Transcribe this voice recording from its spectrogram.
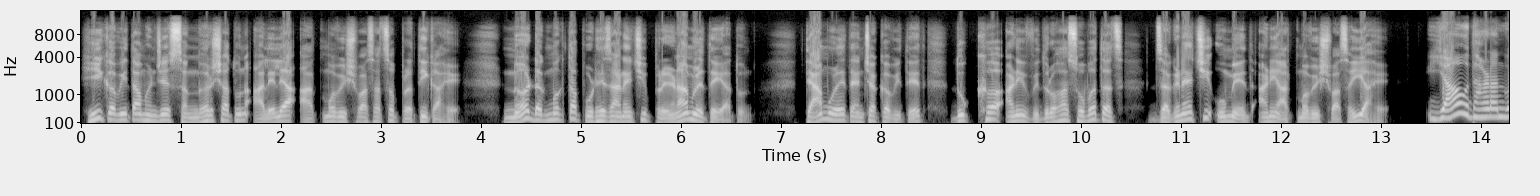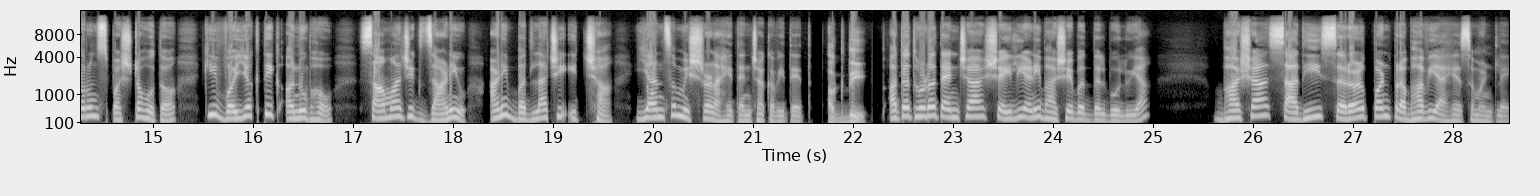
ही कविता म्हणजे संघर्षातून आलेल्या आत्मविश्वासाचं प्रतीक आहे. न डगमगता पुढे जाण्याची प्रेरणा मिळते यातून. त्यामुळे त्यांच्या कवितेत दुःख आणि विद्रोहासोबतच जगण्याची उमेद आणि आत्मविश्वासही आहे. या उदाहरणांवरून स्पष्ट होतं की वैयक्तिक अनुभव सामाजिक जाणीव आणि बदलाची इच्छा यांचं मिश्रण आहे त्यांच्या कवितेत. अगदी. आता थोडं त्यांच्या शैली आणि भाषेबद्दल बोलूया. भाषा साधी सरळ पण प्रभावी आहे असं म्हटलंय.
